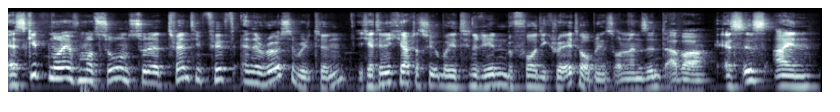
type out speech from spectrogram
Es gibt neue Informationen zu der 25th Anniversary Tin. Ich hätte nicht gedacht, dass wir über die Tin reden, bevor die Creator Openings online sind, aber es ist ein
